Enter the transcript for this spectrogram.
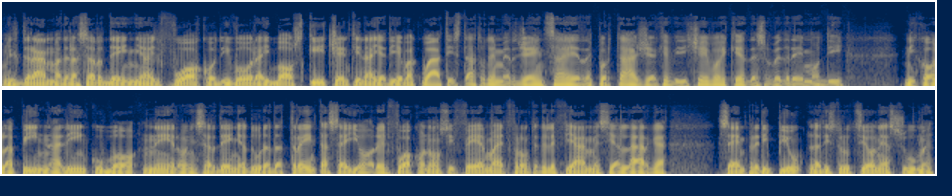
il dramma della Sardegna, il fuoco divora i boschi, centinaia di evacuati, stato d'emergenza e il reportage che vi dicevo e che adesso vedremo di Nicola Pinna. L'incubo nero in Sardegna dura da 36 ore, il fuoco non si ferma, il fronte delle fiamme si allarga sempre di più, la distruzione assume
